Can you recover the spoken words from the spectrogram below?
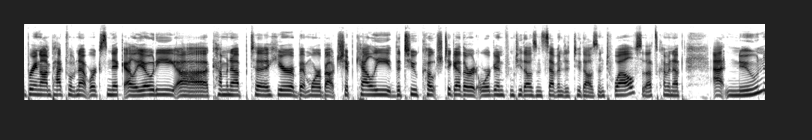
bring on Pac-12 Network's Nick Aliotti uh, coming up to hear a bit more about Chip Kelly. The two coached together at Oregon from 2007 to 2012, so that's coming up at noon.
